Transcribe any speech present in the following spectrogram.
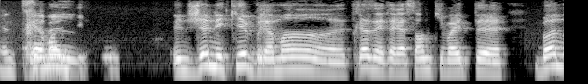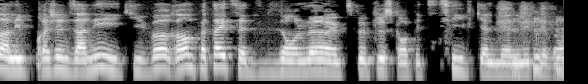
Une très belle une jeune équipe vraiment euh, très intéressante qui va être euh, bonne dans les prochaines années et qui va rendre peut-être cette division-là un petit peu plus compétitive qu'elle ne l'est présentement.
